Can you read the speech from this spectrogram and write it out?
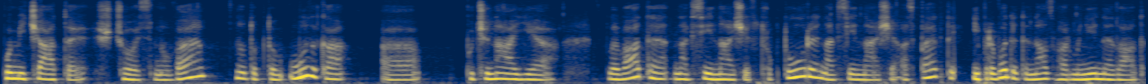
помічати щось нове. Ну, тобто музика починає впливати на всі наші структури, на всі наші аспекти і приводити нас в гармонійний лад.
